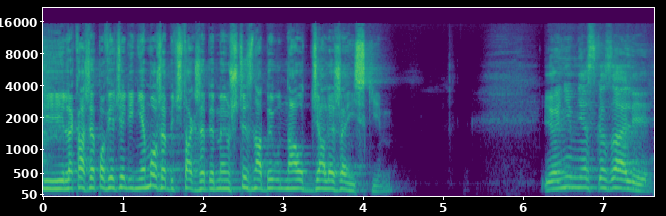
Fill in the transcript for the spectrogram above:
I lekarze powiedzieli: Nie może być tak, żeby mężczyzna był na oddziale żeńskim. И они мне сказали,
